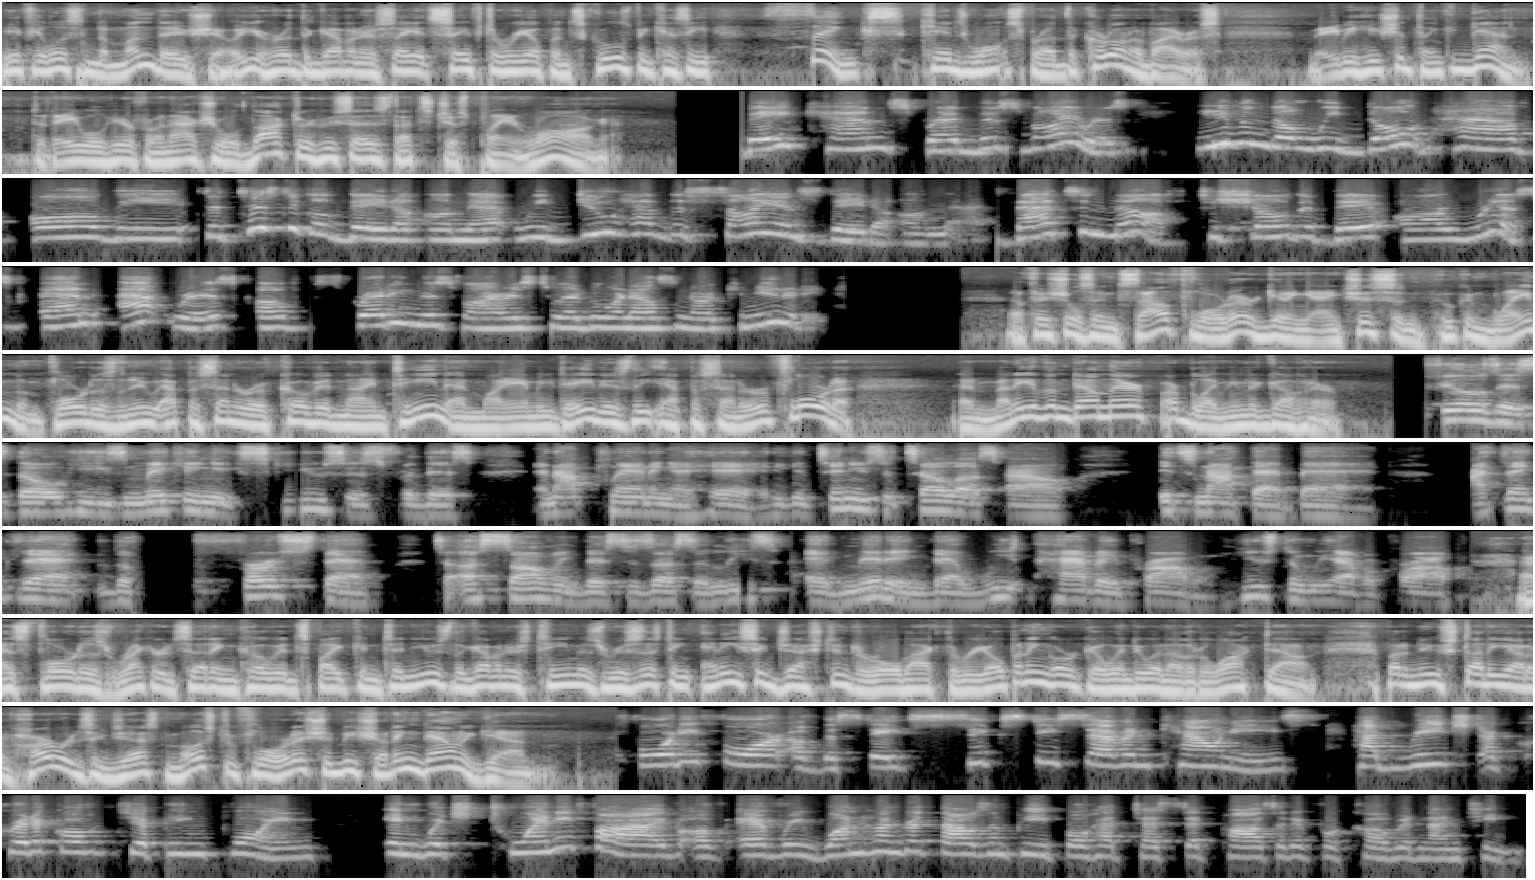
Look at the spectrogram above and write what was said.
If you listened to Monday's show, you heard the governor say it's safe to reopen schools because he thinks kids won't spread the coronavirus. Maybe he should think again. Today we'll hear from an actual doctor who says that's just plain wrong. They can spread this virus even though we don't have all the statistical data on that, we do have the science data on that. That's enough to show that they are risk and at risk of spreading this virus to everyone else in our community. Officials in South Florida are getting anxious, and who can blame them? Florida is the new epicenter of COVID 19, and Miami Dade is the epicenter of Florida. And many of them down there are blaming the governor feels as though he's making excuses for this and not planning ahead. He continues to tell us how it's not that bad. I think that the first step to us solving this is us at least admitting that we have a problem. Houston, we have a problem. As Florida's record setting COVID spike continues, the governor's team is resisting any suggestion to roll back the reopening or go into another lockdown. But a new study out of Harvard suggests most of Florida should be shutting down again. 44 of the state's 67 counties had reached a critical tipping point in which 25 of every 100,000 people had tested positive for COVID 19.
